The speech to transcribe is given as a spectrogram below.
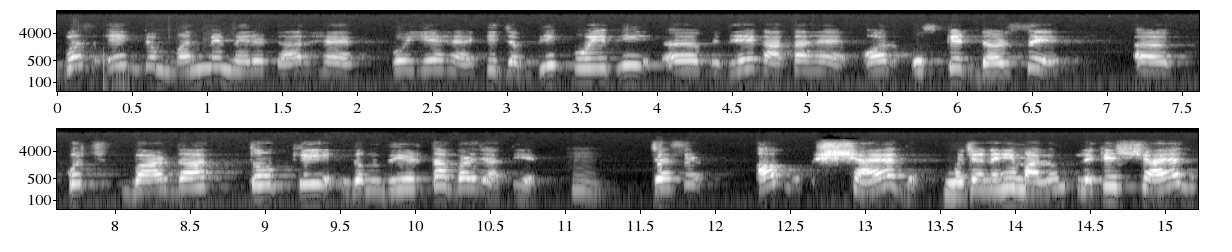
बस एक जो मन में मेरे डर है वो ये है कि जब भी कोई भी विधेयक आता है और उसके डर से कुछ वारदातों की गंभीरता बढ़ जाती है। हम्म। जैसे अब शायद मुझे नहीं मालूम लेकिन शायद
